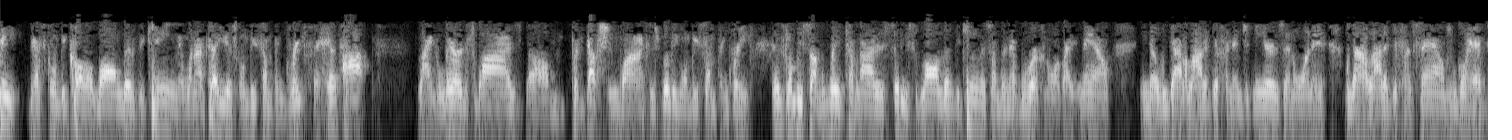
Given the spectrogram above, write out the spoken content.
tape that's going to be called Long Live the King. And when I tell you it's going to be something great for hip hop, like lyrics wise, um, production wise, it's really going to be something great. There's going to be something great coming out of the city. So Long Live the King is something that we're working on right now. You know, we got a lot of different engineers in on it. We got a lot of different sounds. We're going to have,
